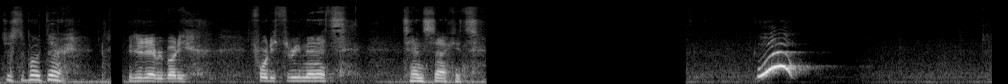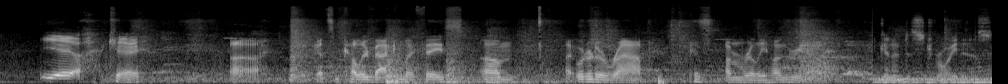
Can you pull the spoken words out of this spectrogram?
Just about there. We did it, everybody. 43 minutes, 10 seconds. Woo! Yeah, okay. Uh, got some color back in my face. Um, I ordered a wrap because I'm really hungry now. I'm gonna destroy this.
